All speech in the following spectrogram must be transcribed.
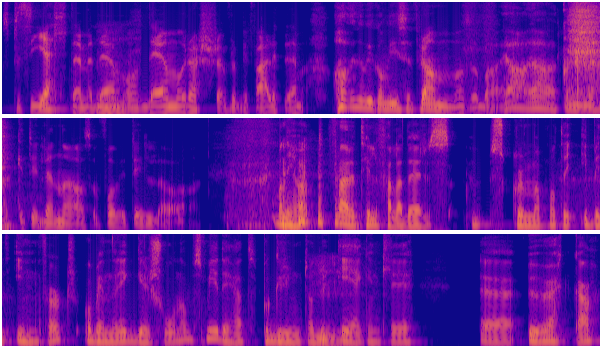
Spesielt det med demo, demorushet for å bli ferdig til demo. Har vi noe vi kan vise fram? Og så bare Ja, ja, kan vi hakke til denne, og så får vi til, og Men jeg har hatt flere tilfeller der Scrum har på en måte blitt innført og blir en regresjon av smidighet på grunn til at du Mm. egentlig eh, øker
